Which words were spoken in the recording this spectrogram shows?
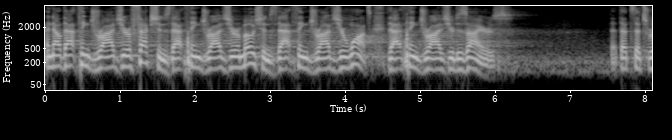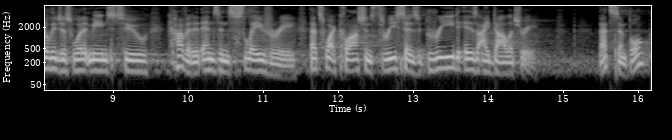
And now that thing drives your affections, that thing drives your emotions, that thing drives your wants, that thing drives your desires. That, that's, that's really just what it means to covet. It ends in slavery. That's why Colossians 3 says greed is idolatry. That's simple.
